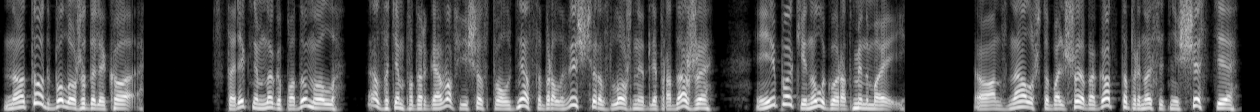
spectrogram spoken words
но тот был уже далеко. Старик немного подумал, а затем, поторговав еще с полдня, собрал вещи, разложенные для продажи, и покинул город Минмэй. Он знал, что большое богатство приносит несчастье,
